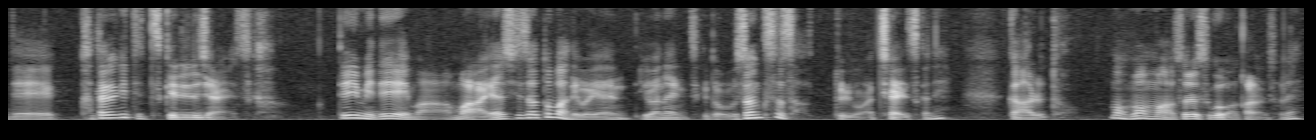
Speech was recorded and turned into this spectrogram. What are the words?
で肩書きってつけれるじゃないですか。っていう意味でまあまあ怪しさとまでは言わないんですけどうさんくささというのが近いですかね。があると。まあまあまあそれはすごいわかるんですよね。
